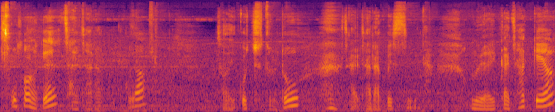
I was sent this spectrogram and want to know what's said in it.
풍성하게 잘 자라고 있고요. 저희 고추들도 잘 자라고 있습니다. 오늘 여기까지 할게요.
